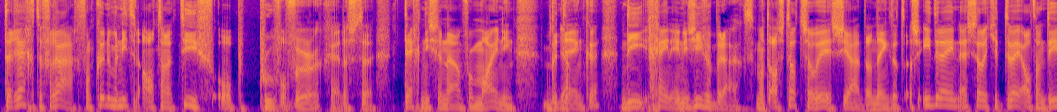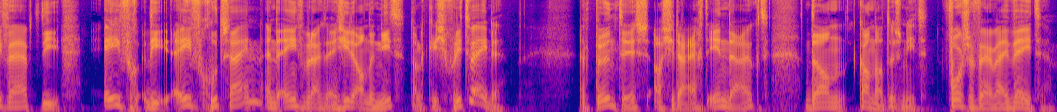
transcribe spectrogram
terechte vraag: van kunnen we niet een alternatief op proof of work, dat is de technische naam voor mining, bedenken die geen energie verbruikt? Want als dat zo is, ja, dan denk ik dat als iedereen, stel dat je twee alternatieven hebt die even, die even goed zijn en de een verbruikt energie, de ander niet, dan kies je voor die tweede. Het punt is, als je daar echt induikt, dan kan dat dus niet. Voor zover wij weten.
